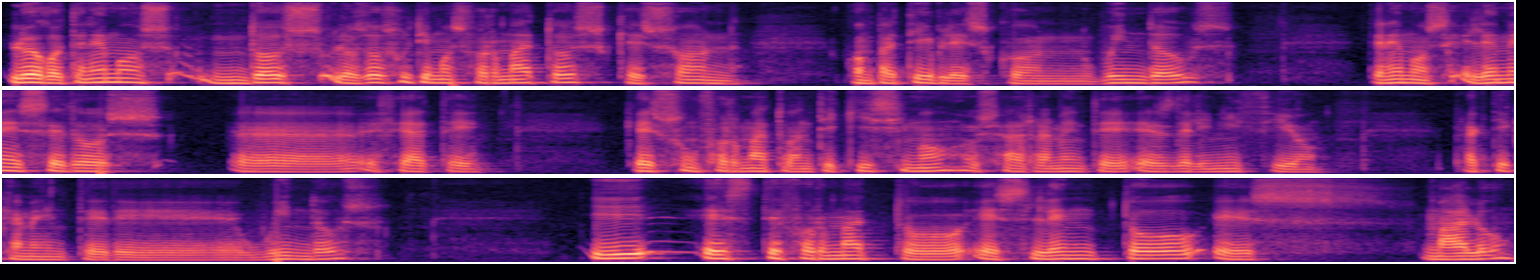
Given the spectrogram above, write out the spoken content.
Luego tenemos los dos últimos formatos que son compatibles con Windows. Tenemos el MS2 eh, FAT que es un formato antiquísimo, o sea, realmente es del inicio prácticamente de Windows. Y este formato es lento, es malo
